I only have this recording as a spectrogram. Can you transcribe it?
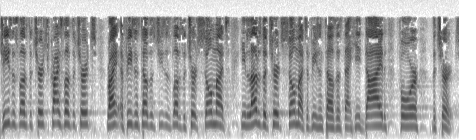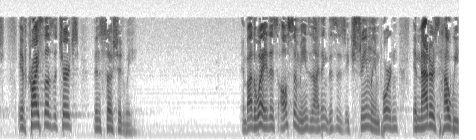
Jesus loves the church. Christ loves the church, right? Ephesians tells us Jesus loves the church so much. He loves the church so much, Ephesians tells us, that he died for the church. If Christ loves the church, then so should we. And by the way, this also means, and I think this is extremely important, it matters how we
